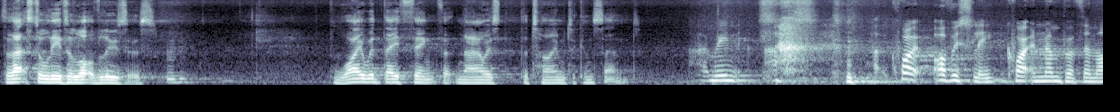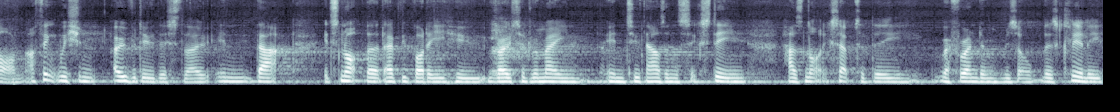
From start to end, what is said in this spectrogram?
So that still leaves a lot of losers. Mm-hmm. Why would they think that now is the time to consent? I mean, quite obviously, quite a number of them on. I think we shouldn't overdo this, though, in that it's not that everybody who voted Remain in 2016 has not accepted the referendum result. There's clearly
